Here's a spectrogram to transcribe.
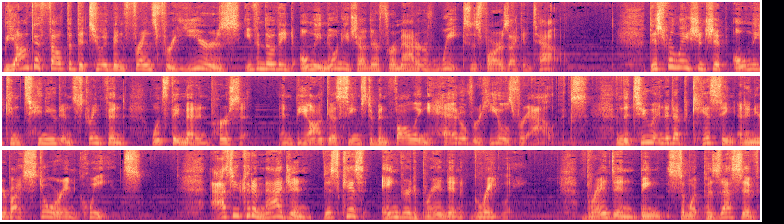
Bianca felt that the two had been friends for years, even though they'd only known each other for a matter of weeks, as far as I can tell. This relationship only continued and strengthened once they met in person. and Bianca seems to have been falling head over heels for Alex, and the two ended up kissing at a nearby store in Queens. As you could imagine, this kiss angered Brandon greatly. Brandon, being somewhat possessive,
